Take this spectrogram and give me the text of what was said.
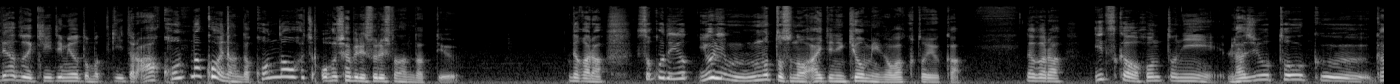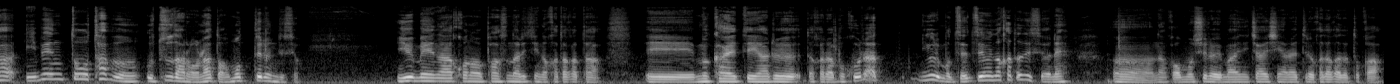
で、後で聞いてみようと思って聞いたら、あ、こんな声なんだ、こんなおしゃべりする人なんだっていう。だから、そこでよ、よりもっとその相手に興味が湧くというか、だから、いつかは本当にラジオトークがイベントを多分打つだろうなとは思ってるんですよ。有名なこのパーソナリティの方々、えー迎えてやる。だから僕らよりも全然上の方ですよね。うん、なんか面白い毎日配信やられてる方々とか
